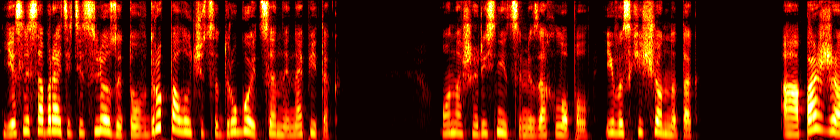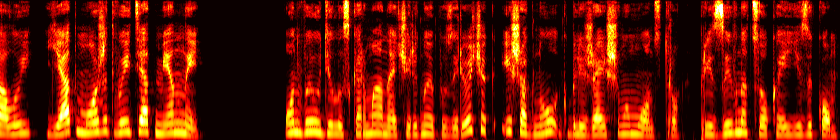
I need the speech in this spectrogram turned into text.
Если собрать эти слезы, то вдруг получится другой ценный напиток?» Он аж ресницами захлопал и восхищенно так. «А, пожалуй, яд может выйти отменный». Он выудил из кармана очередной пузыречек и шагнул к ближайшему монстру, призывно цокая языком.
